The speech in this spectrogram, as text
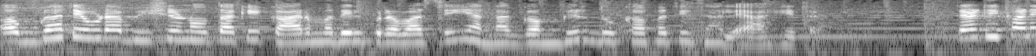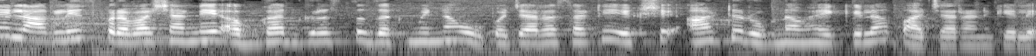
अपघात एवढा भीषण होता की कारमधील प्रवासी यांना गंभीर दुखापती झाल्या आहेत. त्या ठिकाणी लागलीच प्रवाशांनी अपघातग्रस्त जखमींना उपचारासाठी एकशे आठ रुग्णवाहिकेला पाचारण केले.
